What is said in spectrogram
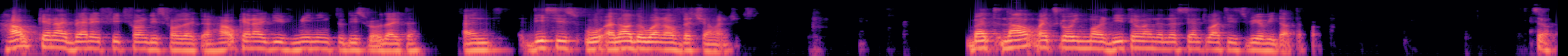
how can I benefit from this raw data? How can I give meaning to this raw data? And this is another one of the challenges. But now let's go in more detail and understand what is really data So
